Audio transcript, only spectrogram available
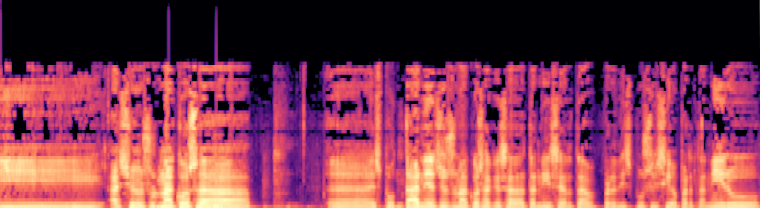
I això és una cosa eh, espontània, això és una cosa que s'ha de tenir certa predisposició per tenir-ho.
